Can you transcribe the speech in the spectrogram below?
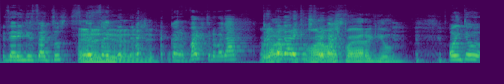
Mas era engraçado se eles era giro, era giro. Agora vais trabalhar para Agora, pagar aquilo que agora vais estragaste. pagar aquilo. Ou então,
